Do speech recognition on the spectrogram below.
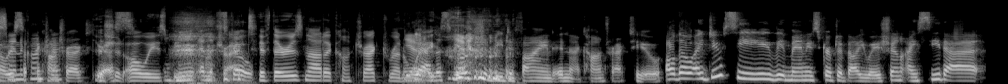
always, sign a contract. there yes. should always be a Mhm. And the contract scope. if there is not a contract run away Yeah, and the scope should be defined in that contract too. Although I do see the manuscript evaluation, I see that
